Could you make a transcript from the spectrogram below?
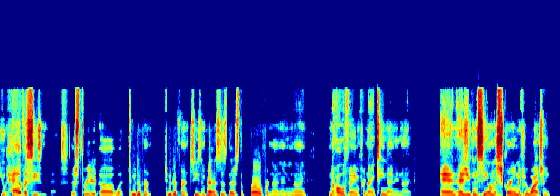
you have a season pass. There's three uh what two different two different season passes? There's the pro for 9.99 and the hall of fame for 19.99 and as you can see on the screen if you're watching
